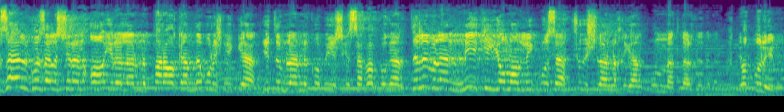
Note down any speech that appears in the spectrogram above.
go'zal go'zal shirin oilalarni parokanda bo'lishlikka yetimlarni ko'payishiga sabab bo'lgan tili bilan neki yomonlik bo'lsa shu ishlarni qilgan ummatlar dedilar. Ehtiyot bo'laylik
